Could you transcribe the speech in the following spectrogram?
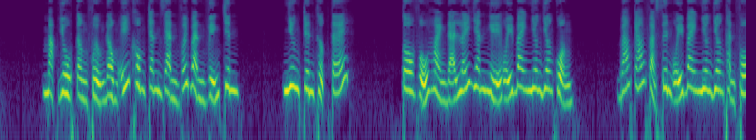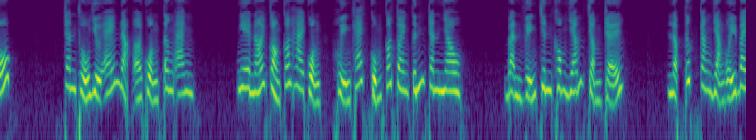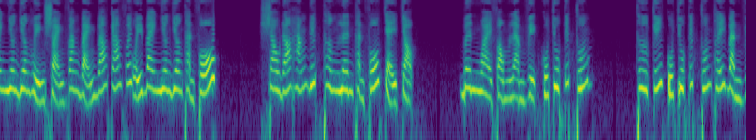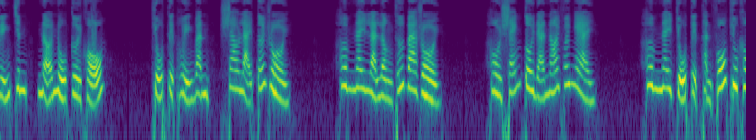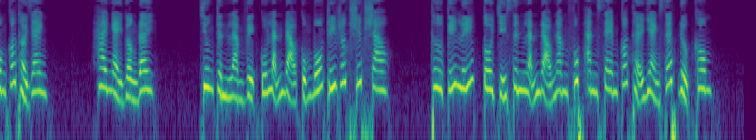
Mặc dù Tần Phượng đồng ý không tranh giành với Bành Viễn Chinh. Nhưng trên thực tế, Tô Vũ Hoàng đã lấy danh nghĩa Ủy ban Nhân dân quận. Báo cáo và xin Ủy ban Nhân dân thành phố. Tranh thủ dự án đặt ở quận Tân An. Nghe nói còn có hai quận, huyện khác cũng có toan tính tranh nhau. Bành Viễn Chinh không dám chậm trễ. Lập tức căng dặn Ủy ban Nhân dân huyện soạn văn bản báo cáo với Ủy ban Nhân dân thành phố. Sau đó hắn điếp thân lên thành phố chạy chọt. Bên ngoài phòng làm việc của Chu Tiếp Thuấn. Thư ký của Chu Tiếp Thuấn thấy Bành Viễn Chinh, nở nụ cười khổ. Chủ tịch huyện Bành, sao lại tới rồi? Hôm nay là lần thứ ba rồi. Hồi sáng tôi đã nói với ngài. Hôm nay chủ tịch thành phố Chu không có thời gian. Hai ngày gần đây, chương trình làm việc của lãnh đạo cũng bố trí rất xếp sao. Thư ký lý, tôi chỉ xin lãnh đạo 5 phút anh xem có thể dàn xếp được không?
